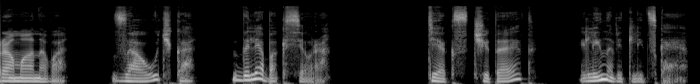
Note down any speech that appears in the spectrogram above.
Романова. Заучка для боксера. Текст читает Лина Ветлицкая.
